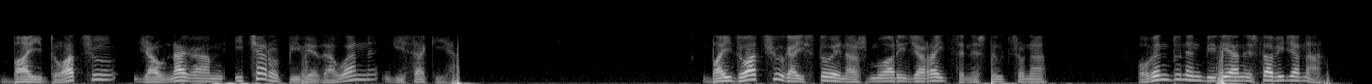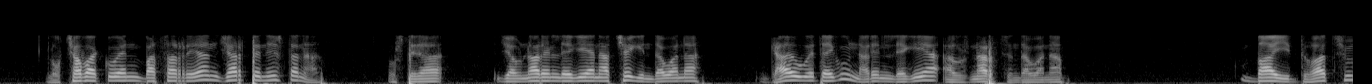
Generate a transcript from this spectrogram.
Bai doatzu jaunagan itxaropide dauan gizakia. Bai doatzu gaiztoen asmoari jarraitzen ez deutzona, obendunen bidean ez da bilana, lotxabakoen batzarrean jarten ez dana, ostera jaunaren legean atsegin dauana, gau eta egunaren legea hausnartzen dauana. Bai doatzu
